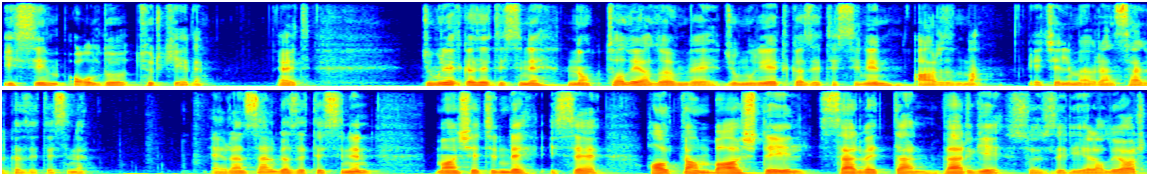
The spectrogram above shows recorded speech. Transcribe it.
isim oldu Türkiye'de. Evet, Cumhuriyet Gazetesi'ni noktalayalım ve Cumhuriyet Gazetesi'nin ardından geçelim Evrensel Gazetesi'ne. Evrensel Gazetesi'nin manşetinde ise halktan bağış değil servetten vergi sözleri yer alıyor.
